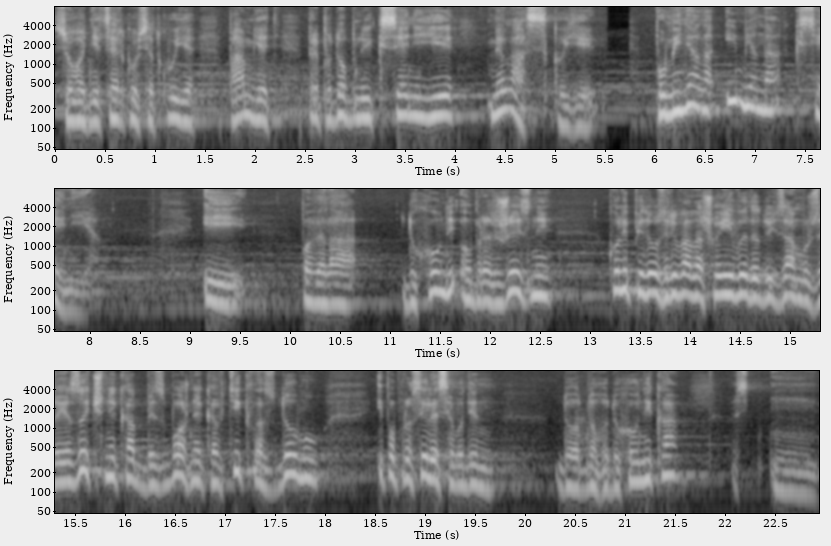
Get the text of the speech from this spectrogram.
Сьогодні церква святкує пам'ять преподобної Ксенії Миласької. Поміняла ім'я Ксенія і повела духовний образ житті, коли підозрювала, що її видадуть замуж за язичника, безбожника, втікла з дому і попросилася в один до одного духовника,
